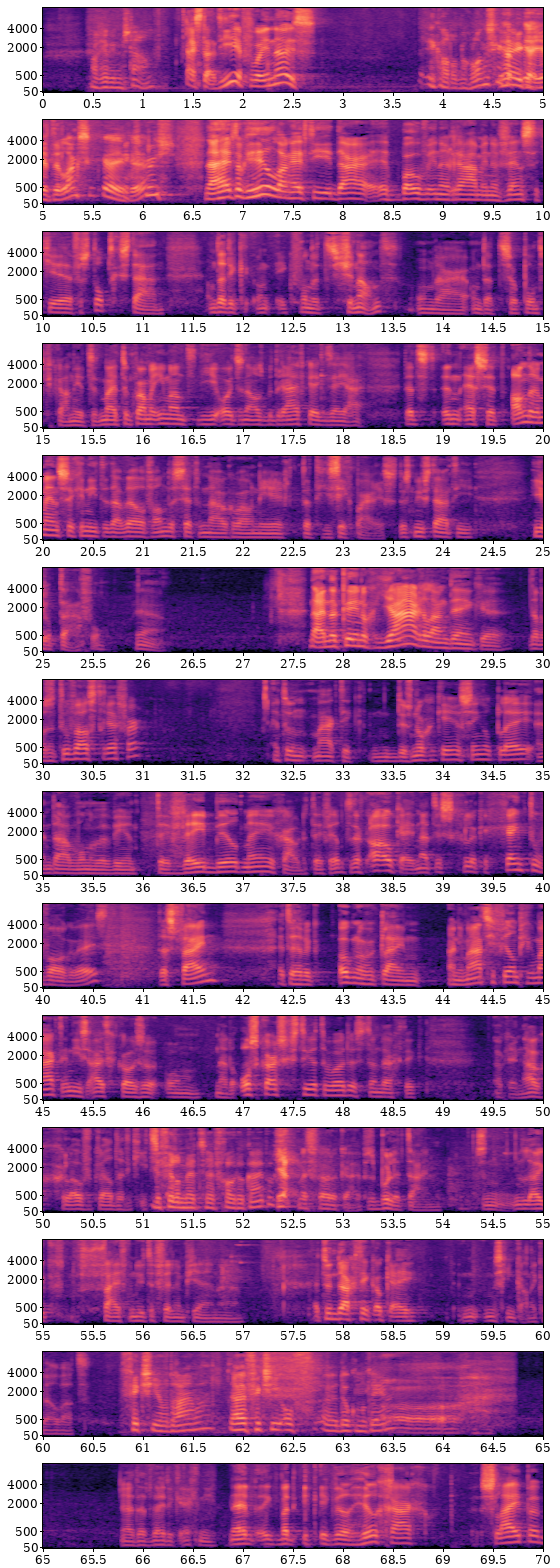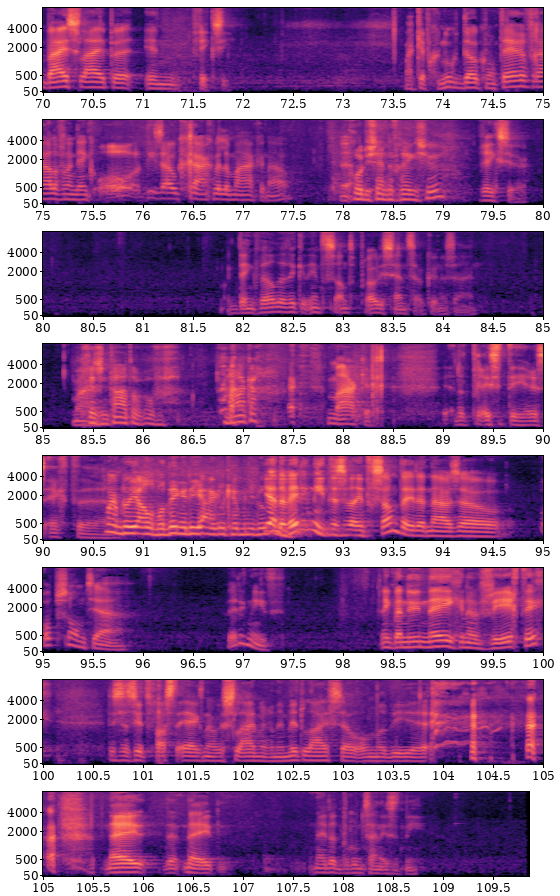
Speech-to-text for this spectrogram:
Waar heb je hem staan? Hij staat hier voor je neus. Ik had het nog langs gekeken. ja, je hebt er langs gekeken. Excuus. Nou, hij heeft ook heel lang heeft hij daar eh, boven in een raam in een venstertje verstopt gestaan. Omdat ik, ik vond het gênant om, daar, om dat zo pontificaal neer te zetten. Maar toen kwam er iemand die ooit naar ons bedrijf keek en zei... ja, dat is een asset. Andere mensen genieten daar wel van, dus zet hem nou gewoon neer dat hij zichtbaar is. Dus nu staat hij hier op tafel. Ja. Nou, en dan kun je nog jarenlang denken, dat was een toevalstreffer. En toen maakte ik dus nog een keer een singleplay. En daar wonnen we weer een tv-beeld mee, een gouden tv-beeld. Dacht ik, oh, oké, nou het is gelukkig geen toeval geweest. Dat is fijn. En toen heb ik ook nog een klein animatiefilmpje gemaakt. En die is uitgekozen om naar de Oscars gestuurd te worden. Dus toen dacht ik, oké, nou geloof ik wel dat ik iets... De film met eh, Frodo Kuipers. Ja, met Frodo Kuipers, Bullet Time. Het is een leuk vijf minuten filmpje. En, eh, en toen dacht ik, oké, misschien kan ik wel wat. Fictie of drama? Eh, fictie of documentaire? Oh. Ja, dat weet ik echt niet. Nee, ik, wat, ik, ik wil heel graag slijpen, bijslijpen in fictie. Maar ik heb genoeg documentaire verhalen van ik denk, oh, die zou ik graag willen maken nou. Ja. Producent of regisseur? Regisseur. Maar ik denk wel dat ik een interessante producent zou kunnen zijn. Maar Presentator of maker? maker. Ja, dat presenteren is echt... eh, Maar dan doe je allemaal dingen die je eigenlijk helemaal niet wilt Ja, dat weet ik niet. Het is wel interessant dat je dat nou zo opsomt, ja. Weet ik niet. En ik ben nu 49, dus er zit vast ergens nog een slimer in de midlife zo onder die... eh, nee, nee, nee, dat beroemd zijn is het niet.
